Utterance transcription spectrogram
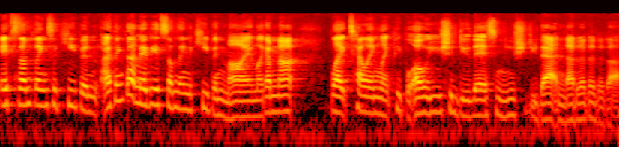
it's something to keep in I think that maybe it's something to keep in mind. Like I'm not like telling like people, oh you should do this and you should do that and da da da da da.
